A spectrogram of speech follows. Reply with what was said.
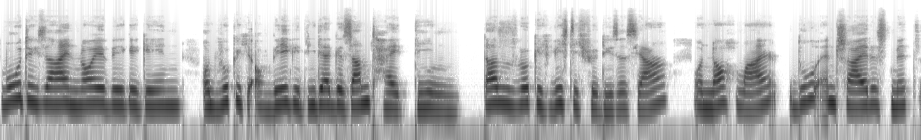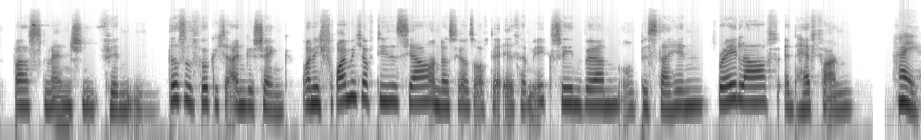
mutig sein, neue Wege gehen und wirklich auch Wege, die der Gesamtheit dienen. Das ist wirklich wichtig für dieses Jahr. Und nochmal, du entscheidest mit, was Menschen finden. Das ist wirklich ein Geschenk. Und ich freue mich auf dieses Jahr und dass wir uns auf der SMX sehen werden. Und bis dahin, pray love and have fun. Hi,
